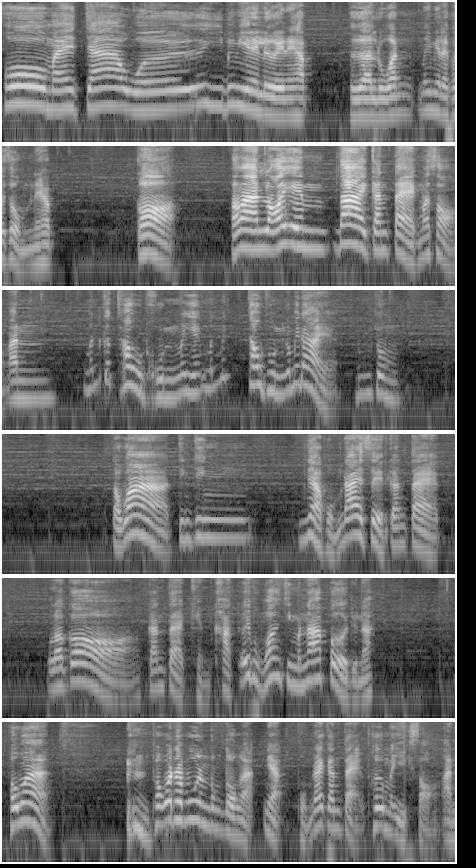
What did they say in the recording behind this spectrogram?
โอ้ไม่เจ้าเว้ย ไม่มีอะไรเลยนะครับเกลือล้วนไม่มีอะไรผสมนะครับ ก็ประมาณร้อยเอ็มได้กันแตกมาสองอัน มันก็เท่าทุนไม่เห็นมันไม่เท่าทุนก็ไม่ได้อะคุณผู้ชม แต่ว่าจริง ๆ เนี่ยผมได้เศษกันแตก แล้วก็การแตกเข็มขัด เอ้ยผมว่าจริงมันน่าเปิดอยู่นะ เพราะว่า เพราะว่าถ้าพูดตรงๆอะเนี่ยผมได้การแตกเพิ่มมาอีกสองอัน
